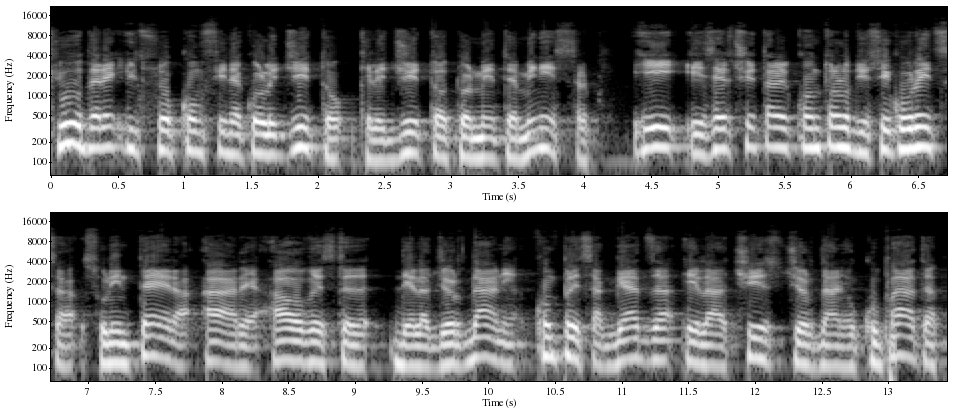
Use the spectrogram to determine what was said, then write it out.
chiudere il suo confine con l'Egitto, che l'Egitto attualmente amministra, e esercitare il controllo di sicurezza sull'intera area a ovest della Giordania, compresa Gaza e la Cisgiordania occupata.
